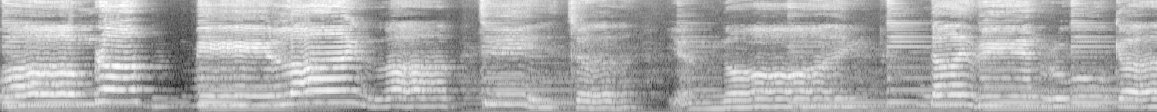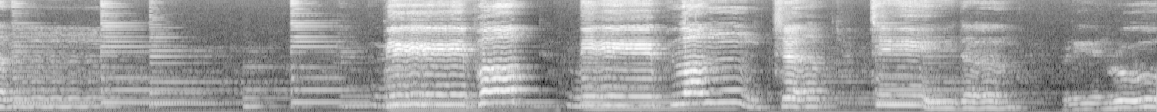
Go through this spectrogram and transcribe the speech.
ความรักมีหลายหลากที่เจออย่างน้อย ได้เรียนรู้กัน มีพบมีพลังเจ็บที่เดิมเรียนรู้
